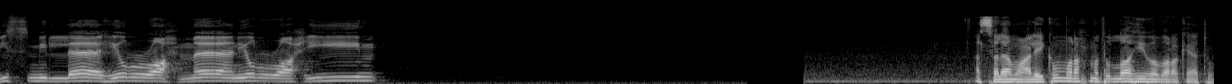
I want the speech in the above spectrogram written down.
بسم الله الرحمن الرحيم السلام عليكم ورحمة الله وبركاته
